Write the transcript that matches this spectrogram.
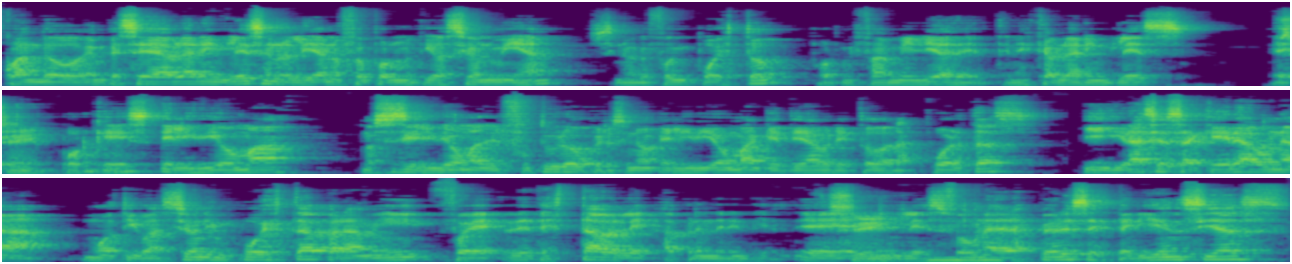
Cuando empecé a hablar inglés en realidad no fue por motivación mía, sino que fue impuesto por mi familia de tenés que hablar inglés eh, Sí. porque es el idioma, no sé si el idioma del futuro, pero sino el idioma que te abre todas las puertas. Y gracias a que era una motivación impuesta, para mí fue detestable aprender eh, Sí. inglés. Fue una de las peores experiencias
